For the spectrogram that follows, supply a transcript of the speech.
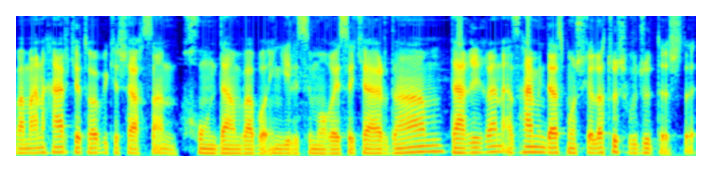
و من هر کتابی که شخصا خوندم و با انگلیسی مقایسه کردم دقیقا از همین دست مشکلات توش وجود داشته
